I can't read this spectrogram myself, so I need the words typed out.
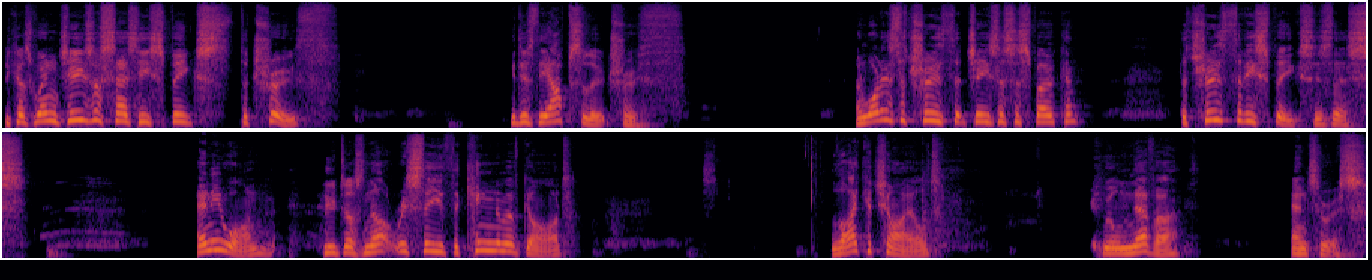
Because when Jesus says he speaks the truth, it is the absolute truth. And what is the truth that Jesus has spoken? The truth that he speaks is this anyone who does not receive the kingdom of God like a child will never enter it.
